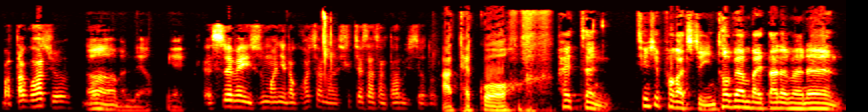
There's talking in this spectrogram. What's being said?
맞다고 하죠. 뭐, 어 맞네요. 예. SM의 이수만이라고 하잖아. 실제 사장 따로 있어도. 아 됐고 하여튼 팀 쉐이퍼가 진짜 인터뷰한 바에 따르면은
